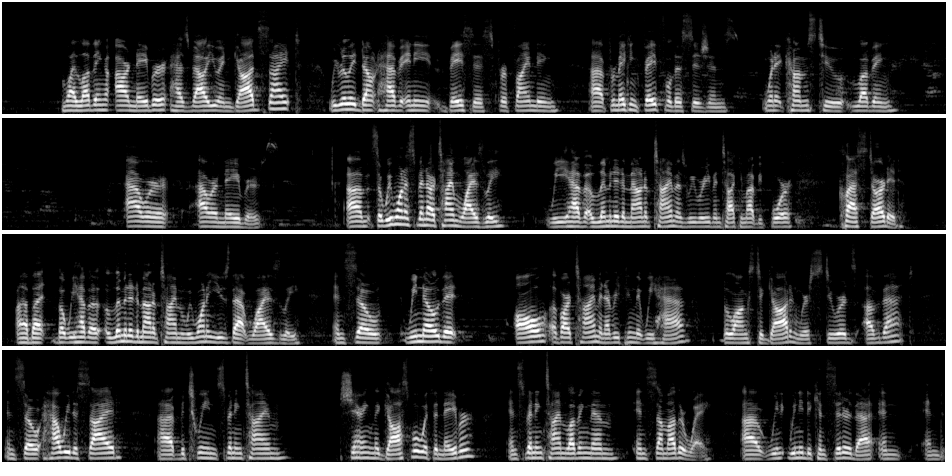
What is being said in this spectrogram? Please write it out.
why loving our neighbor has value in God's sight, we really don't have any basis for finding, uh, for making faithful decisions when it comes to loving our our neighbors. Um, so we want to spend our time wisely we have a limited amount of time, as we were even talking about before class started. Uh, but, but we have a, a limited amount of time, and we want to use that wisely. And so we know that all of our time and everything that we have belongs to God, and we're stewards of that. And so, how we decide uh, between spending time sharing the gospel with a neighbor and spending time loving them in some other way, uh, we, we need to consider that and, and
